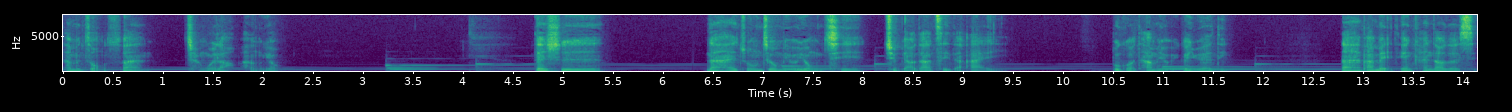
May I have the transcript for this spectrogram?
他们总算成为了朋友。但是，男孩终究没有勇气去表达自己的爱意。不过他们有一个约定：男孩把每天看到的写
